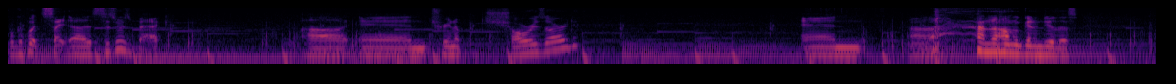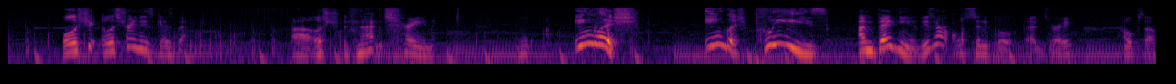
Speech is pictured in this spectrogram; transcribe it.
we're gonna put uh, Scizor back. Uh, and train up Charizard. And uh, I don't know how I'm gonna do this. Well, let's, let's train these guys back. Uh, let's tr not train. English, English, please. I'm begging you. These are all Cyndaquil eggs, right? Hope so.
